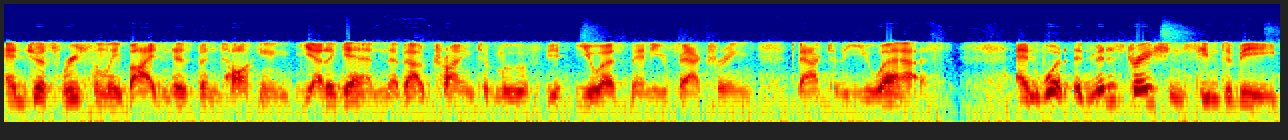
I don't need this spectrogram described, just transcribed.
And just recently, Biden has been talking yet again about trying to move U.S. manufacturing back to the U.S. And what administrations seem to be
